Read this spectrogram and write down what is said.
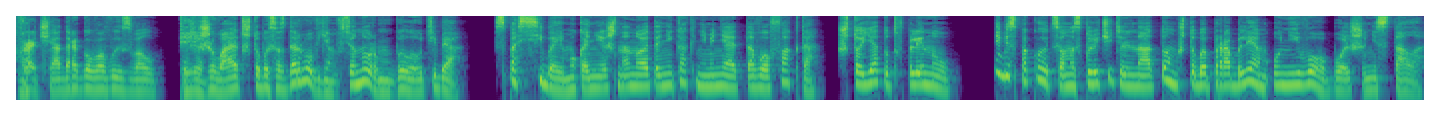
Врача дорогого вызвал. Переживает, чтобы со здоровьем все норм было у тебя. Спасибо ему, конечно, но это никак не меняет того факта, что я тут в плену. И беспокоится он исключительно о том, чтобы проблем у него больше не стало.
